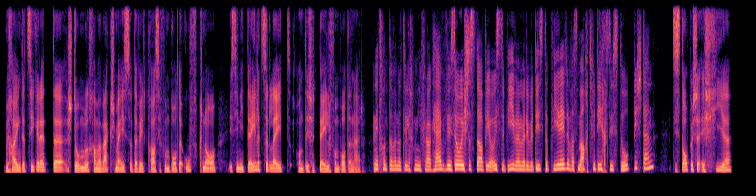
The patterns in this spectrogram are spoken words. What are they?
Man kann irgendeinen Zigarettenstummel kann man wegschmeißen, der wird quasi vom Boden aufgenommen, in seine Teile zerlegt und ist ein Teil vom Boden. Her. Jetzt kommt aber natürlich meine Frage, hey, wieso ist das da bei uns dabei, wenn wir über Dystopie reden? Was macht es für dich dystopisch dann? Das Dystopische ist hier,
